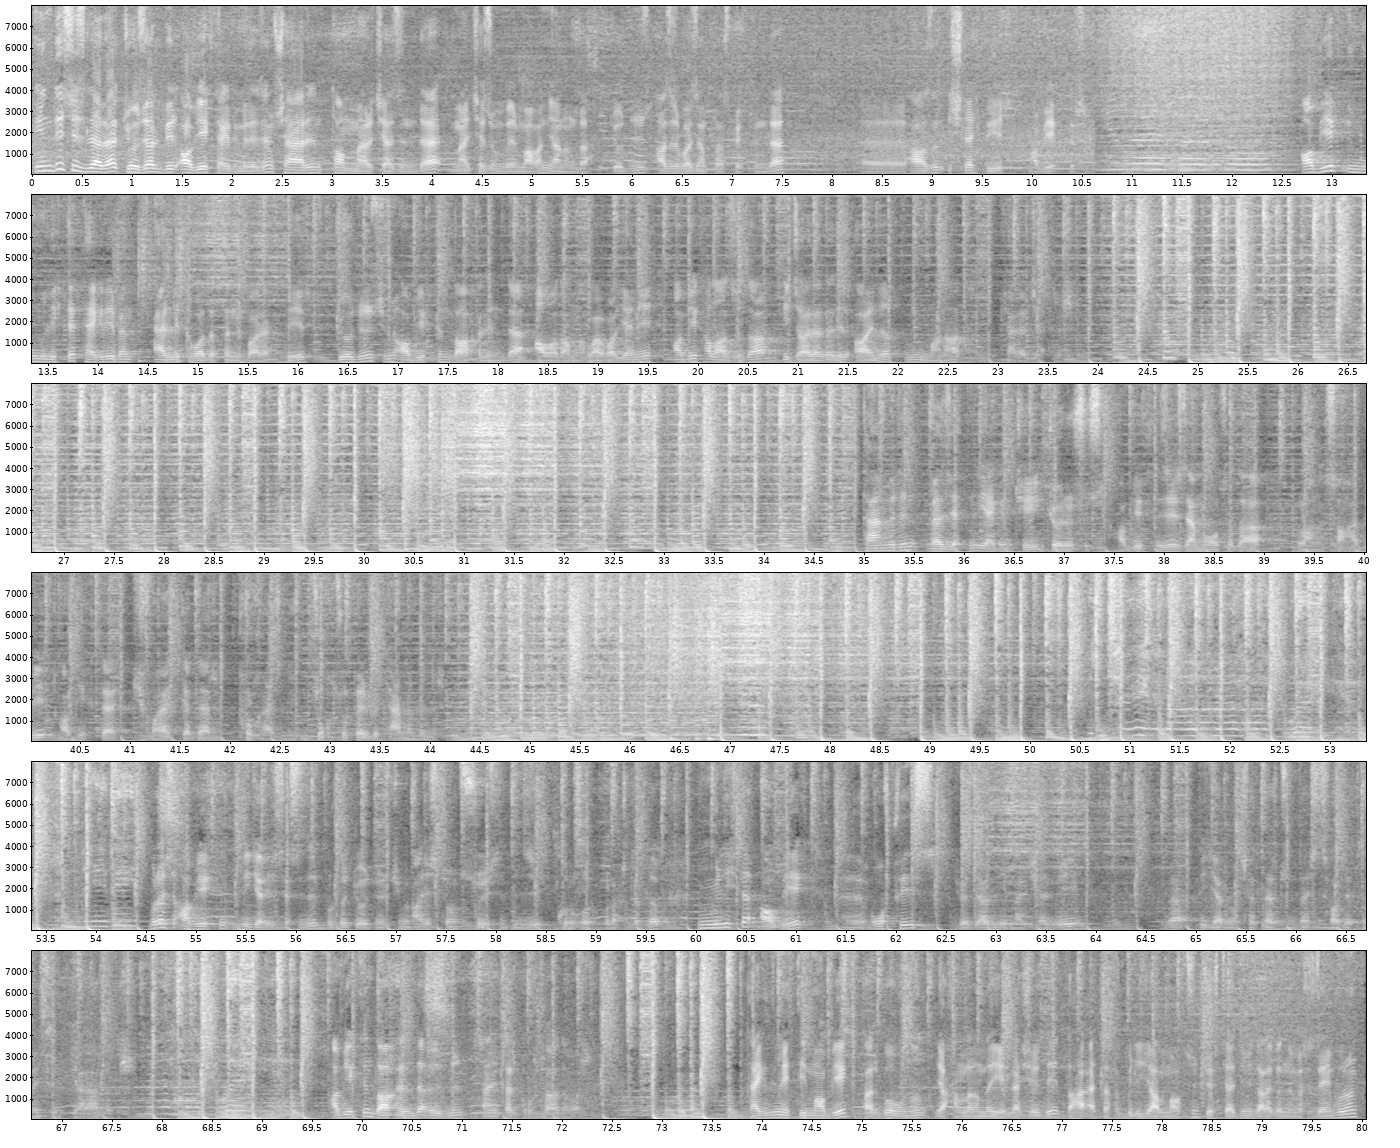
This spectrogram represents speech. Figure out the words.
İndi sizlərə gözəl bir obyekt təqdim edəcəm. Şəhərin tam mərkəzində, Mərkəzi Univermağın yanında. Gördüyünüz Azərbaycan prospektində e, hazır işlək bir obyektdir. Obyekt ümumilikdə təqribən 50 kvadratdan ibarətdir. Gördüyünüz kimi obyektin daxilində avadanlıqlar var. Yəni obyekt hal-hazırda icarədədir. Aylıq 1000 manat gəlir gətirir. Təmirin vəziyyətini yəqin ki, görürsüz. Obyekt zirzəmi olsa da, buranın sahibi obyektdə kifayət qədər pul xərcləyir. Çox super bir təmirlidir. Burası obyektin digər hissəsidir. Burada gördüyünüz kimi Ariston su isidici qurğu quraşdırılıb. Ümumilikdə obyekt e, ofis, gözəllik mərkəzi və digər məqsədlər üçün də istifadə etmək üçün qərarlıdır. Obyektin daxilində özünün sanitar qovşağı da var. Təqdim etdiyim obyekt Targovunun yaxınlığında yerləşirdi. Daha ətraflı bilgi almaq üçün göstərdiyimiz əlaqə nömrəsinə zəng vurun.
